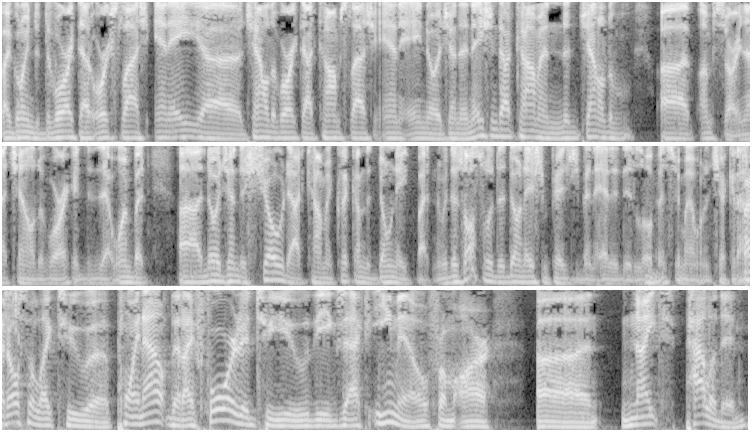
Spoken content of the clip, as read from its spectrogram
by going to Dvorak.org slash NA, uh, channeldvorak.com slash NA, noagendanation.com, and channel, uh, I'm sorry, not channel Dvorak, I did that one, but uh, noagendashow.com and click on the donate button. There's also the donation page has been edited a little bit, so you might want to check it out. I'd also like to uh, point out that I forwarded to you the exact email from our uh, Knight Paladin,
